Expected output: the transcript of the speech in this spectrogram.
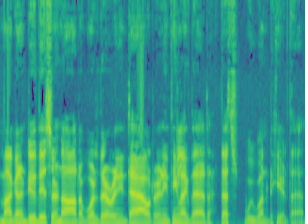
am I going to do this or not? Or was there any doubt or anything like that? That's we wanted to hear that.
